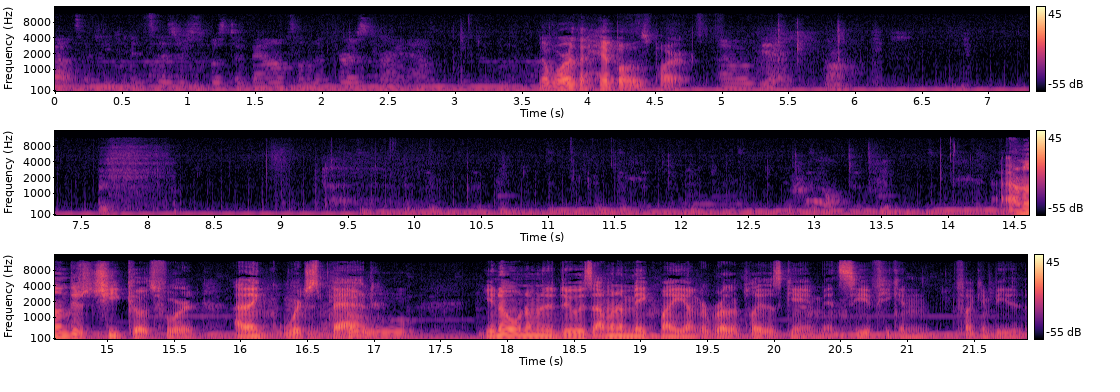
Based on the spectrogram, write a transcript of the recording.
Swing butts. I think it says you're supposed to bounce on the first rhino. No, we're at the hippos part. Oh, okay. I don't think there's cheat codes for it. I think we're just bad. Oh, You know what I'm gonna do is I'm gonna make my younger brother play this game and see if he can fucking beat it.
